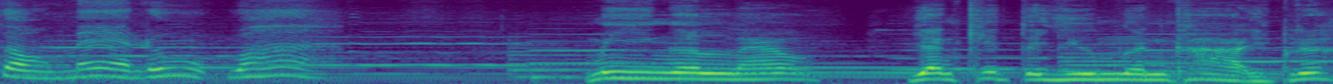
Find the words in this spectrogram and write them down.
สองแม่ลูกว่า มีเงินแล้ว ยังคิดจะยืมเงินข้าอีกหรือ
